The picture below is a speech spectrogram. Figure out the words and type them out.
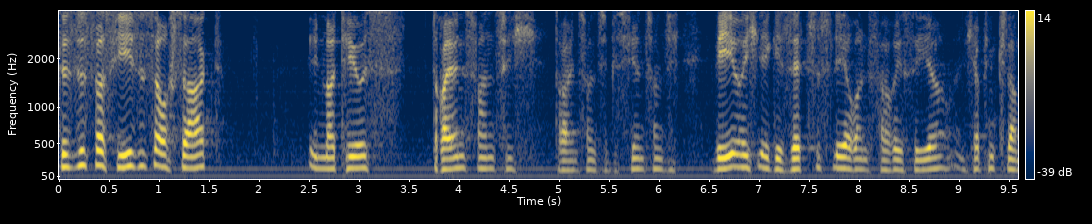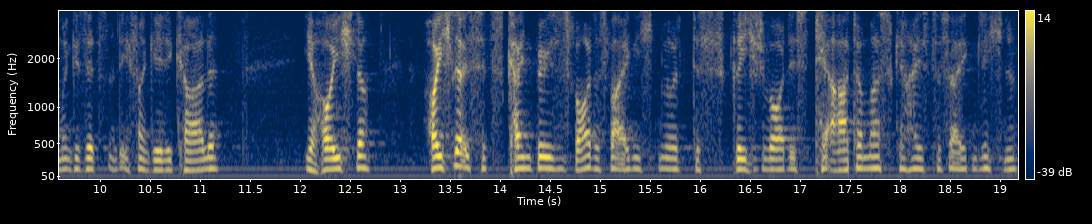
Das ist, was Jesus auch sagt in Matthäus 23, 23 bis 24. Wehe euch, ihr Gesetzeslehrer und Pharisäer, ich habe in Klammern gesetzt, und Evangelikale, ihr Heuchler, Heuchler ist jetzt kein böses Wort, das war eigentlich nur, das griechische Wort ist Theatermaske, heißt das eigentlich. Ne?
